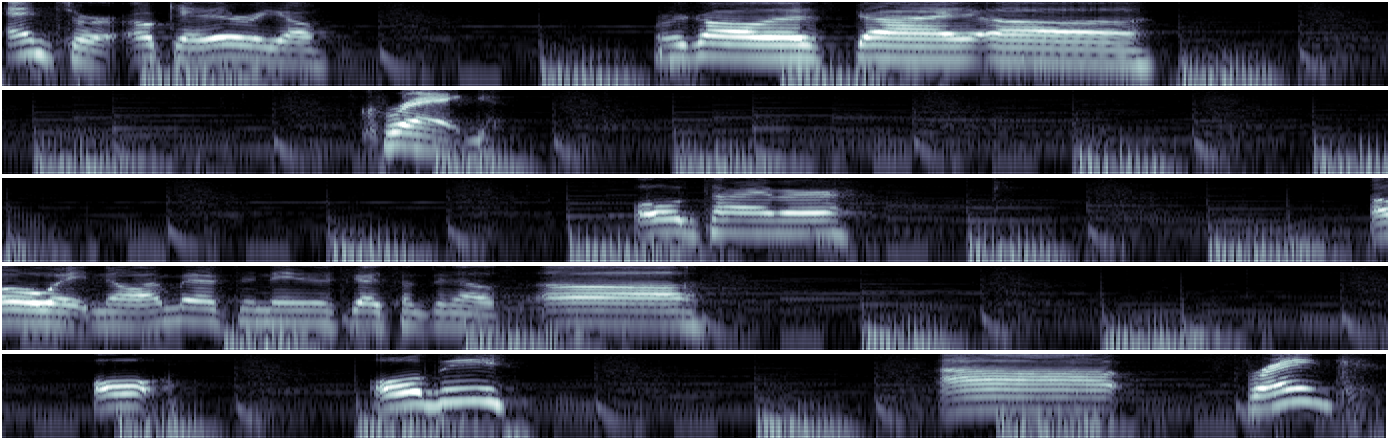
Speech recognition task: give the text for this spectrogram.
Enter. Okay, there we go. We're gonna call this guy, uh. Craig. Old timer. Oh, wait, no, I'm gonna have to name this guy something else. Uh. Old. Oldie? Uh. Frank?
